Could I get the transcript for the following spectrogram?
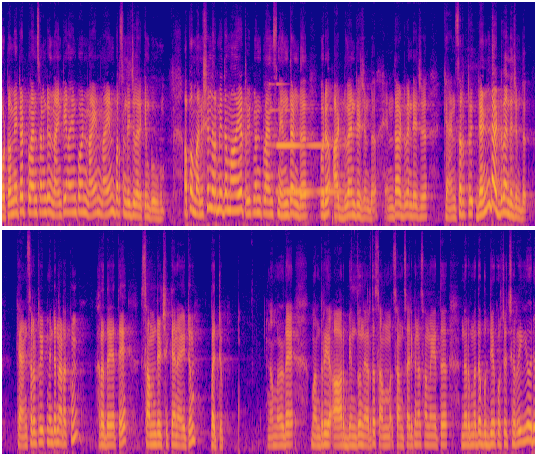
ഓട്ടോമേറ്റഡ് പ്ലാൻസ് ആണെങ്കിൽ ninety nine point nine nine percentage വരയ്ക്കും പോകും. അപ്പോൾ മനുഷ്യനിർമ്മിതമായ ട്രീറ്റ്മെന്റ് പ്ലാൻസിന് എന്തുണ്ട്? ഒരു അഡ്വാന്റേജ് ഉണ്ട്. എന്താ അഡ്വാന്റേജ് ക്യാൻസർ ട്രീ രണ്ട് അഡ്വാന്റേജ് ഉണ്ട്. ക്യാൻസർ ട്രീറ്റ്മെന്റ് നടക്കും. ഹൃദയത്തെ സംരക്ഷിക്കാനായിട്ടും പറ്റും. നമ്മളുടെ മന്ത്രി ആർ ബിന്ദു നേരത്തെ സംസാരിക്കുന്ന സമയത്ത് നിർമ്മിത ബുദ്ധിയെക്കുറിച്ച് ചെറിയൊരു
